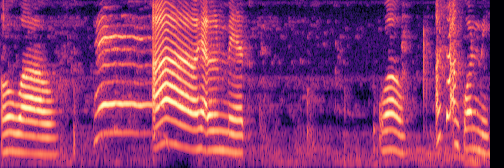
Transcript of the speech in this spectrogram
Oh, wow. Hey! Ah, helmet. Wow. Asa ang kuan mi?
